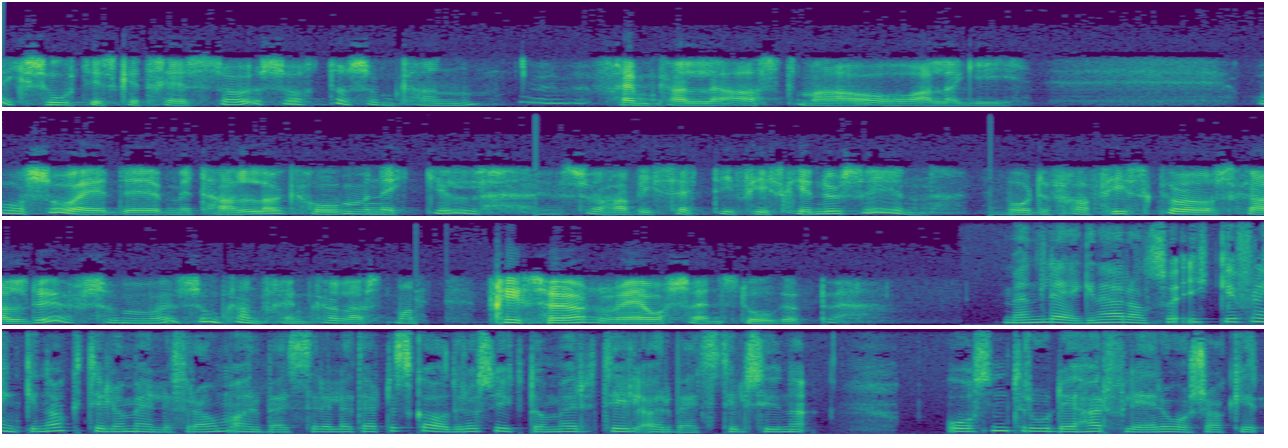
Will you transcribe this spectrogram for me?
eksotiske tresorter som kan fremkalle astma og allergi. Og så er det metaller, krom, nikkel, så har vi sett i fiskeindustrien. Både fra fisk og skalldyr som, som kan fremkalle astma. Frisører er også en stor gruppe. Men legene er altså ikke flinke nok til å melde fra om arbeidsrelaterte skader og sykdommer til Arbeidstilsynet. Aasen tror det har flere årsaker.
